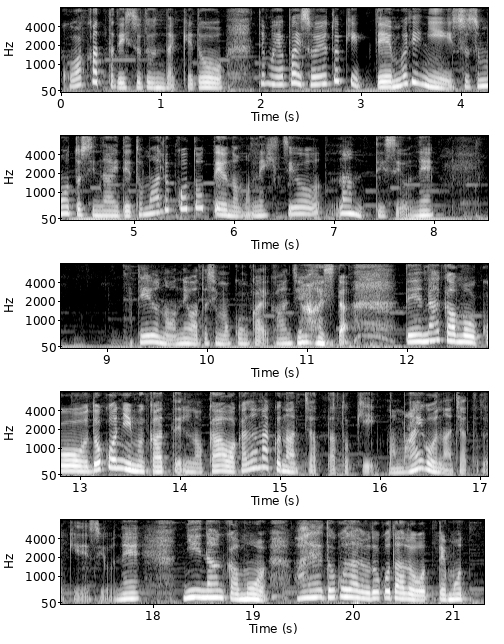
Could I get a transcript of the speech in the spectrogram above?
怖かったりするんだけどでもやっぱりそういう時って無理に進もうとしないで止まることっていうのもね必要なんですよね。っていうのをね私も今回感じました。でなんかもうこうどこに向かってるのかわからなくなっちゃった時、まあ、迷子になっちゃった時ですよね。になんかもうあれどこだろうどこだろうって思って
